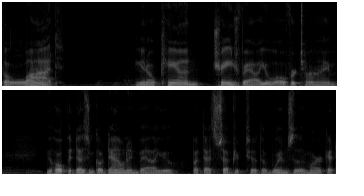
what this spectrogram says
the lot, you know, can change value over time. You hope it doesn't go down in value, but that's subject to the whims of the market.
